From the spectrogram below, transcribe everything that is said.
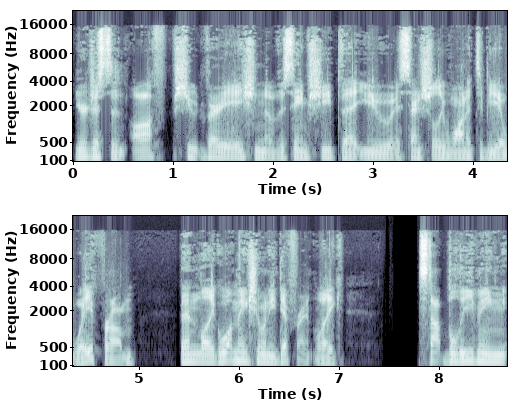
you're just an offshoot variation of the same sheep that you essentially wanted to be away from, then like what makes you any different? Like stop believing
